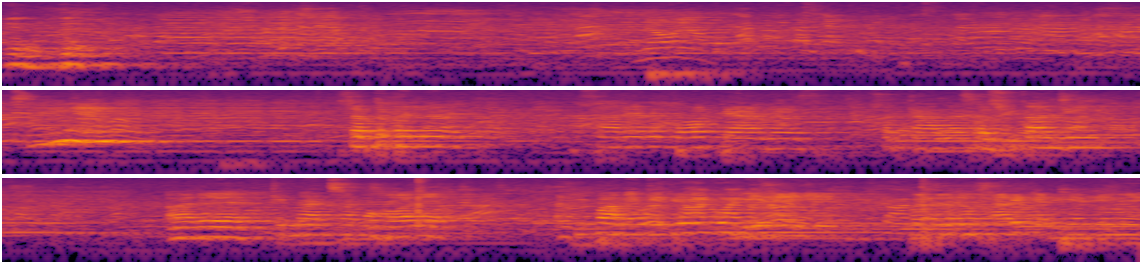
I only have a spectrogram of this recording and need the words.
ਸਭ ਤੋਂ ਪਹਿਲਾਂ ਸਾਰਿਆਂ ਨੂੰ ਬਹੁਤ ਪਿਆਰ ਨਾਲ ਸਤਿਕਾਰ ਨਾਲ ਸਤਿ ਸ਼੍ਰੀ ਅਕਾਲ ਜੀ। ਔਰ ਕਿੰਨਾ ਅੱਛਾ ਮਾਹੌਲ ਹੈ। ਅਸੀਂ ਭਾਵੇਂ ਕਿਤੇ ਵੀ ਘੁੰਮੀ ਜਾਈਏ ਪਰ ਜਦੋਂ ਸਾਰੇ ਇਕੱਠੇ ਜਿਵੇਂ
